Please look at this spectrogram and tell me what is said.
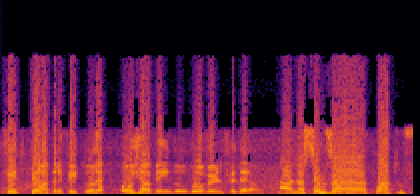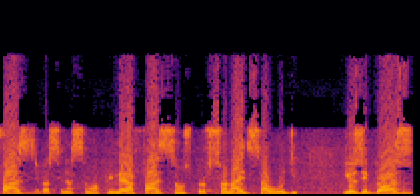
feito pela prefeitura ou já vem do governo federal? Não, nós temos a, ah, quatro fases de vacinação. A primeira fase são os profissionais de saúde e os idosos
